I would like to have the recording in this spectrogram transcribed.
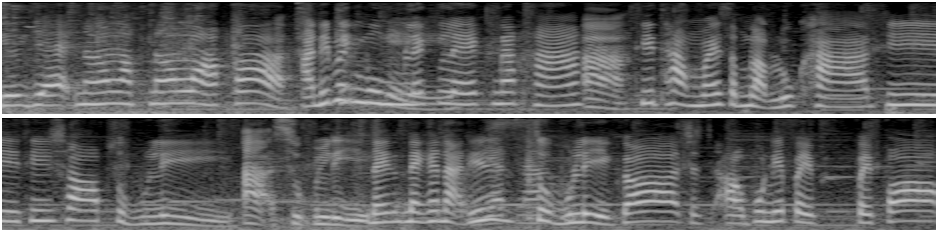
เยอะแยะน่ารักน่ารักอะ อันนี้เป็นมุมเล็กๆนะคะ อะ ที่ทำไว้สำหรับลูกค้าที่ที่ชอบสูบบุหรี่ ๆอะสุบหรี ในในขณะที่ขออนุญาตนะสูบบุหรี่ก็จะเอาพวกนี้ไปไปฟอก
